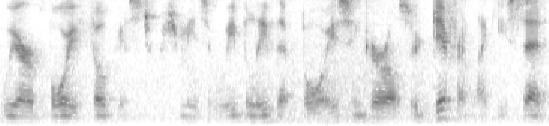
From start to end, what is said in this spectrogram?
we are boy focused, which means that we believe that boys and girls are different. Like you said,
